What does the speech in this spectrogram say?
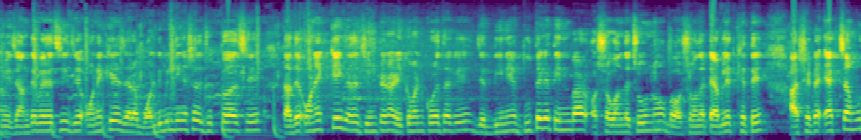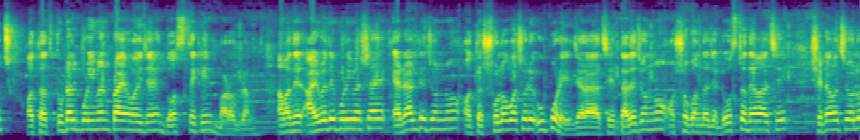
আমি জানতে পেরেছি যে অনেকে যারা বডি বিল্ডিংয়ের সাথে যুক্ত আছে, তাদের অনেককেই তাদের জিম ট্রেনার রিকমেন্ড করে থাকে যে দিনে দু থেকে তিনবার অশ্বগন্ধা চূর্ণ বা অশ্বগন্ধা ট্যাবলেট খেতে। আর সেটা এক চামচ, অর্থাৎ টোটাল পরিমাণ প্রায় হয়ে যায় দশ থেকে বারো গ্রাম। আমাদের আয়ুর্বেদের পরিভাষায় অ্যাডাল্টের জন্য, অর্থাৎ ষোলো বছরের উপরে যারা আছে, তাদের জন্য অশ্বগন্ধা যে ডোজটা দেওয়া আছে, সেটা হচ্ছে হলো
